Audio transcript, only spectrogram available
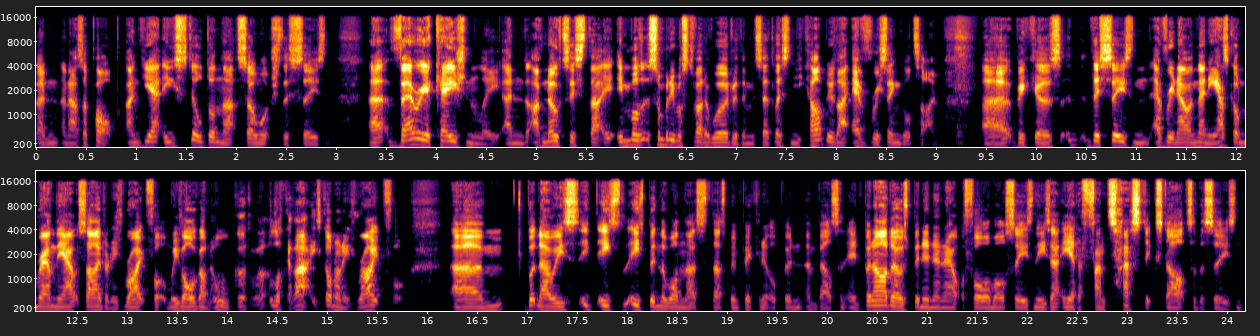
and and has a pop. And yet he's still done that so much this season. Uh, very occasionally and i've noticed that it, it must, somebody must have had a word with him and said listen you can't do that every single time. Uh, because this season every now and then he has gone round the outside on his right foot and we've all gone oh good look at that. He's gone on his right foot um, but no, he's he's he's been the one that's that's been picking it up and, and belting in. Bernardo's been in and out of form all season. He's he had a fantastic start to the season,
